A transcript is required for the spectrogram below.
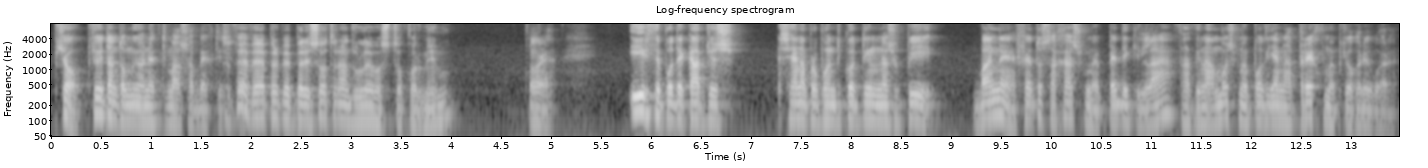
Ποιο, ποιο ήταν το μειονέκτημά σου σαν παίκτης; Βέβαια έπρεπε περισσότερο να δουλεύω στο κορμί μου. Ωραία. Ήρθε ποτέ κάποιος σε ένα προπονητικό team να σου πει Μπάνε, φέτος θα χάσουμε 5 κιλά, θα δυναμώσουμε πόδια να τρέχουμε πιο γρήγορα.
